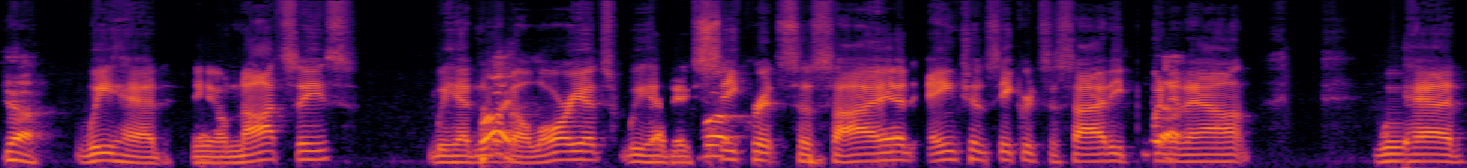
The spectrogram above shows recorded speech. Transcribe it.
yeah, we had neo Nazis, we had Right. Nobel laureates, we had a Well- secret society, ancient secret society pointed out. We had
